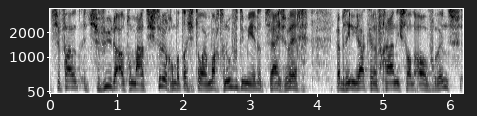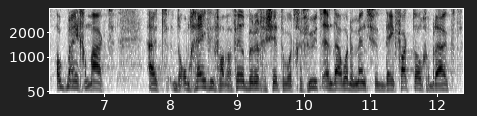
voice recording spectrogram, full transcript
ze, fout, ze automatisch terug, omdat als je te lang wacht, dan hoeft het niet meer. Dat zijn ze weg. We hebben het in Irak en Afghanistan overigens ook meegemaakt. Uit de omgeving van waar veel burgers zitten, wordt gevuurd. En daar worden mensen de facto gebruikt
